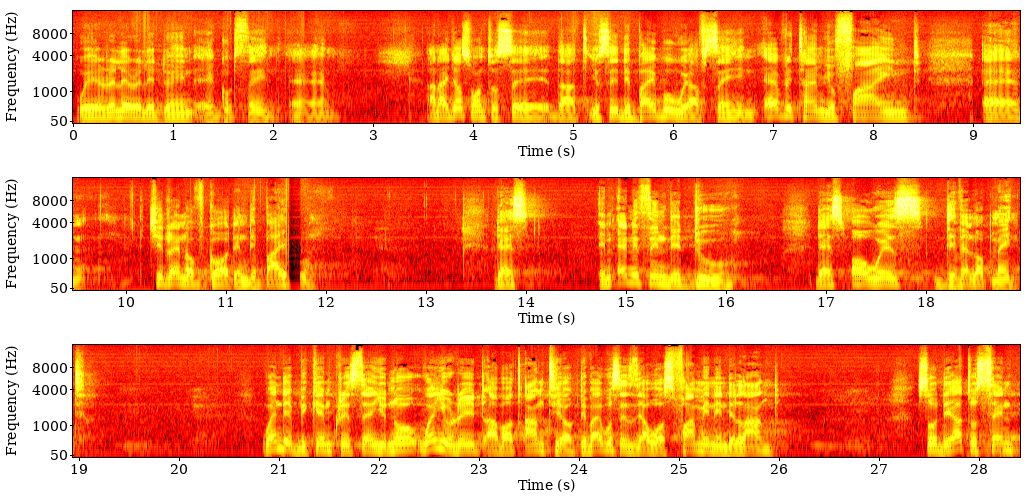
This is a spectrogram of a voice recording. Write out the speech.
We're really, really doing a good thing. Um, and I just want to say that, you see, the Bible we have seen, every time you find um, children of God in the Bible, there's, in anything they do, there's always development when they became Christian, you know, when you read about Antioch, the Bible says there was famine in the land. So they had to send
